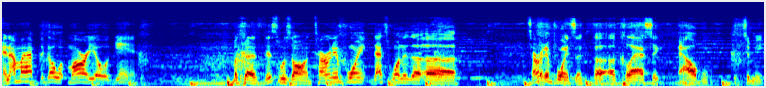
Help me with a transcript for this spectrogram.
And I'm gonna have to go with Mario again. Because this was on Turning Point. That's one of the uh Turning Point's a, a, a classic album to me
